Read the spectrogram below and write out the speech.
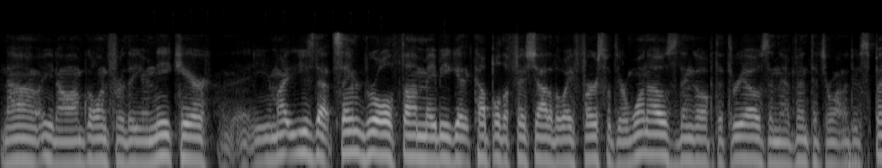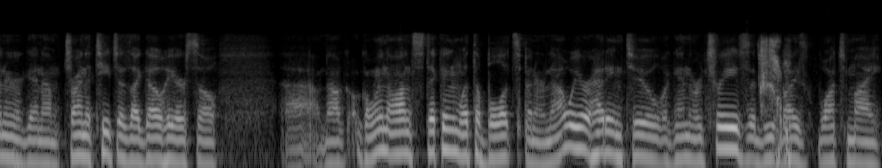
Now, you know, I'm going for the unique here. You might use that same rule of thumb. Maybe get a couple of the fish out of the way first with your 1.0s, then go up to 3-0s in the event that you want to do spinner. Again, I'm trying to teach as I go here, so uh, now going on, sticking with the bullet spinner. Now we are heading to again the retrieves. If you guys watch my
